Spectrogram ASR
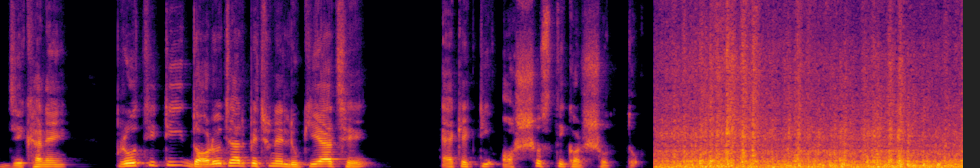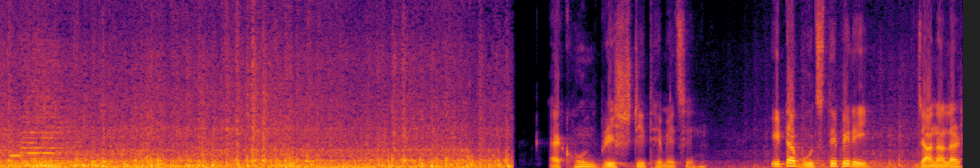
যেখানে প্রতিটি দরজার পেছনে লুকিয়ে আছে এক একটি অস্বস্তিকর সত্য। এখন বৃষ্টি থেমেছে। এটা বুঝতে পেরেই জানালার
